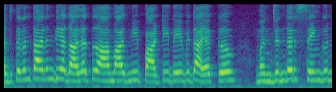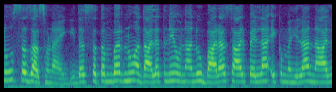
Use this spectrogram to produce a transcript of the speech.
ਅੱਜ ਤਰਨਤਾਰਨ ਦੀ ਅਦਾਲਤ ਆਮ ਆਦਮੀ ਪਾਰਟੀ ਦੇ ਵਿਧਾਇਕ ਮਨਜਿੰਦਰ ਸਿੰਘ ਨੂੰ ਸਜ਼ਾ ਸੁਣਾਏਗੀ। 10 ਸਤੰਬਰ ਨੂੰ ਅਦਾਲਤ ਨੇ ਉਹਨਾਂ ਨੂੰ 12 ਸਾਲ ਪਹਿਲਾਂ ਇੱਕ ਮਹਿਲਾ ਨਾਲ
